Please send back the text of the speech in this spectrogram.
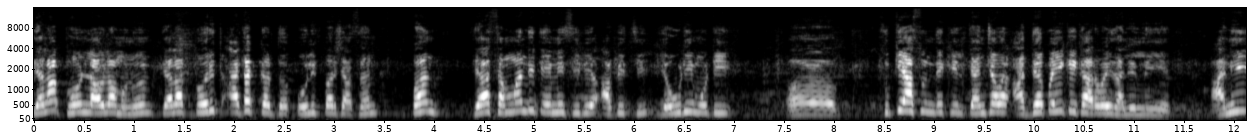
त्याला फोन लावला म्हणून त्याला त्वरित अटक करतं पोलीस प्रशासन. पण त्या संबंधित एम एस सी बी ऑफिसची एवढी मोठी चुकी असून देखील त्यांच्यावर अद्यापही काही कारवाई झालेली नाही आहे आणि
